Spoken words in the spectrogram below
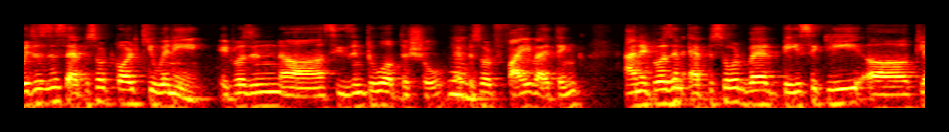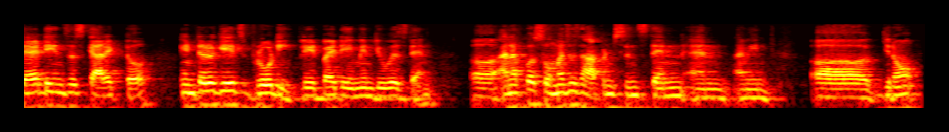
which is this episode called Q&A. It was in uh, season 2 of the show, episode 5 I think. And it was an episode where basically uh, Claire Danes' character interrogates Brody, played by Damian Lewis then. Uh, and of course, so much has happened since then. And I mean, uh, you know,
